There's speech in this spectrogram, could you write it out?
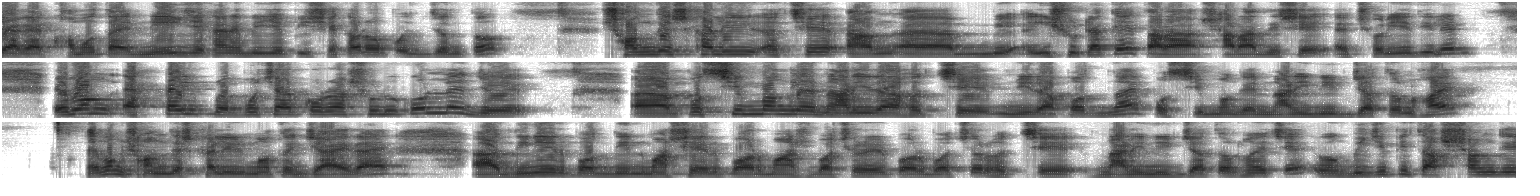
জায়গায় ক্ষমতায় নেই যেখানে বিজেপি, সেখানেও পর্যন্ত সন্দেশখালী হচ্ছে ইস্যুটাকে তারা সারা দেশে ছড়িয়ে দিলেন এবং একটাই প্রচার করা শুরু করলে যে পশ্চিমবঙ্গের নারীরা হচ্ছে নিরাপদ নয়, পশ্চিমবঙ্গের নারী নির্যাতন হয় এবং সন্দেশখালীর মতো জায়গায় দিনের পর দিন, মাসের পর মাস, বছরের পর বছর হচ্ছে নারী নির্যাতন হয়েছে এবং বিজেপি তার সঙ্গে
